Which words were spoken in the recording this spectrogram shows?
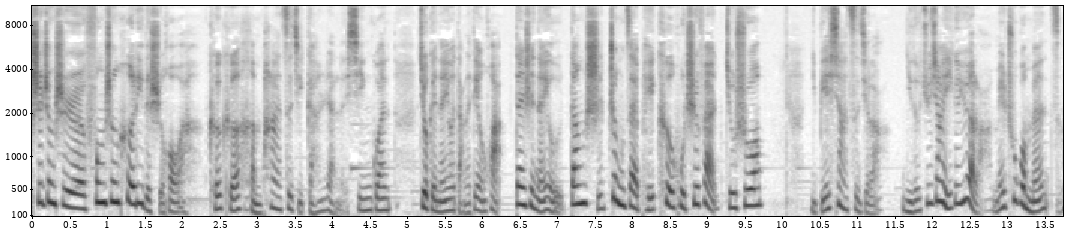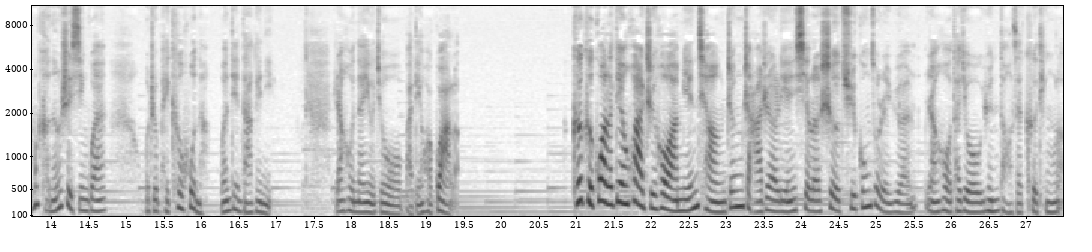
时正是风声鹤唳的时候啊，可可很怕自己感染了新冠，就给男友打了电话。但是男友当时正在陪客户吃饭，就说：“你别吓自己了，你都居家一个月了，没出过门，怎么可能是新冠？”我这陪客户呢，晚点打给你。然后男友就把电话挂了。可可挂了电话之后啊，勉强挣扎着联系了社区工作人员，然后他就晕倒在客厅了。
